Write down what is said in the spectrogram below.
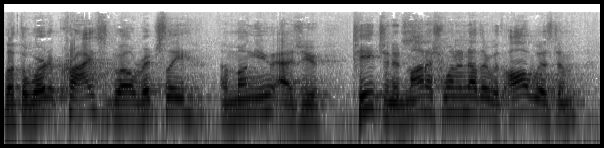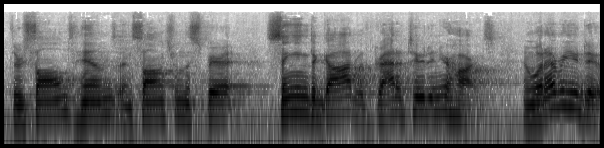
Let the word of Christ dwell richly among you as you teach and admonish one another with all wisdom through psalms, hymns, and songs from the Spirit, singing to God with gratitude in your hearts. And whatever you do,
